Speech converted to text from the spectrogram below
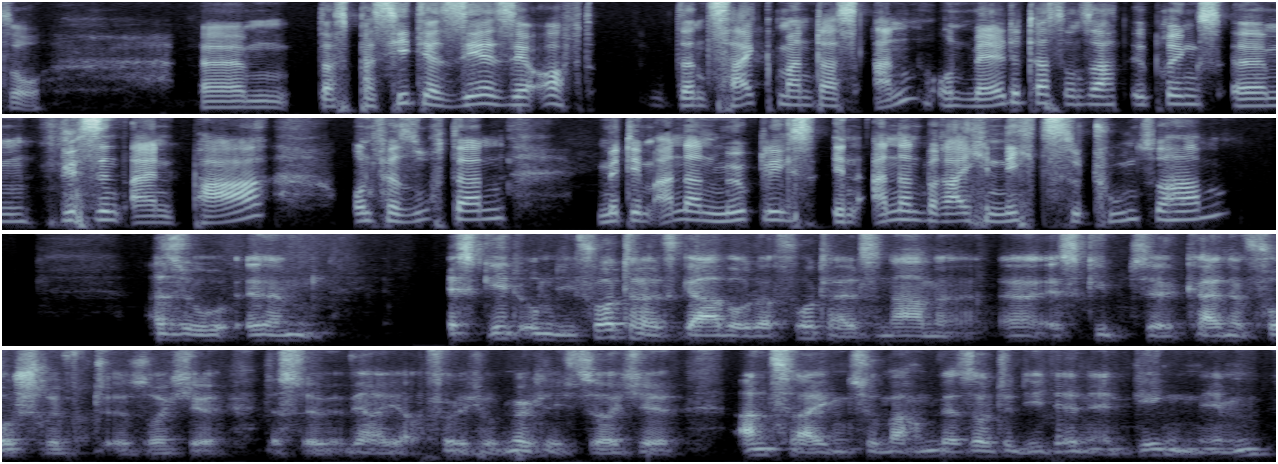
So. Ähm, das passiert ja sehr, sehr oft. Dann zeigt man das an und meldet das und sagt übrigens, ähm, wir sind ein Paar und versucht dann mit dem anderen möglichst in anderen Bereichen nichts zu tun zu haben? Also ähm, es geht um die Vorteilsgabe oder Vorteilsnahme. Äh, es gibt äh, keine Vorschrift, äh, solche, das wäre ja völlig unmöglich, solche Anzeigen zu machen. Wer sollte die denn entgegennehmen?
